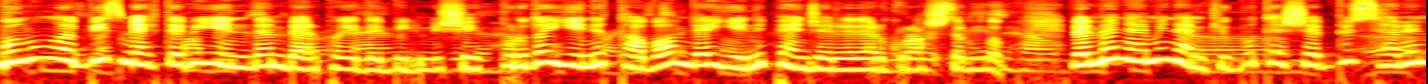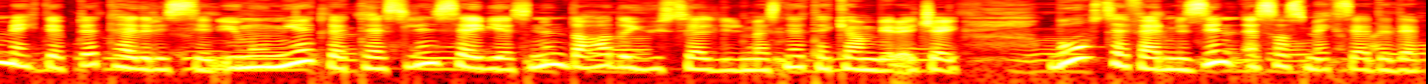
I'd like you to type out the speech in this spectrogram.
Bununla biz məktəbi yenidən bərpa edə bilmişik. Burada yeni tavan və yeni pəncərələr quraşdırılıb və mən əminəm ki, bu təşəbbüs həmin məktəbdə tədrisin, ümumiyyətlə təhsilin səviyyəsinin daha da yüksəldilməsinə təkan verəcək. Bu səfərimizin əsas məqsədidir.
